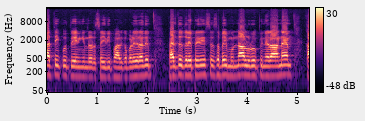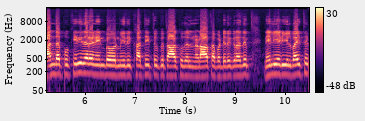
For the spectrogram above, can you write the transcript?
கத்தி கூத்து என்கின்ற ஒரு செய்தி பார்க்கப்படுகிறது. பருத்தத்துறை பிரதேச சபை முன்னாள் உறுப்பினரான கந்தப்பு கிரிதரன் என்பவர் மீது கத்தி தூக்கு தாக்குதல் நடாத்தப்பட்டிருக்கிறது. நெல்லியடியில் வைத்து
